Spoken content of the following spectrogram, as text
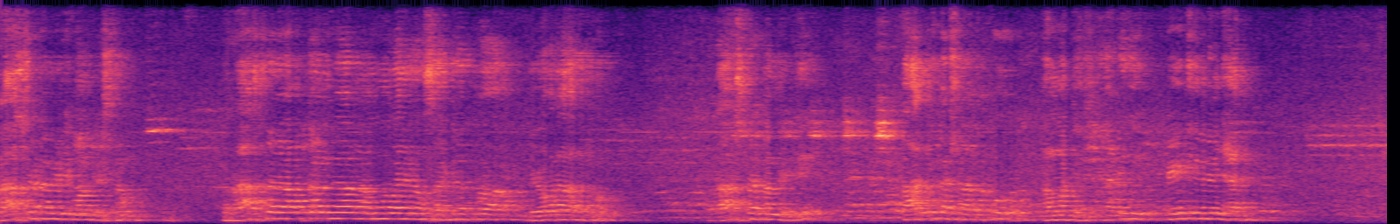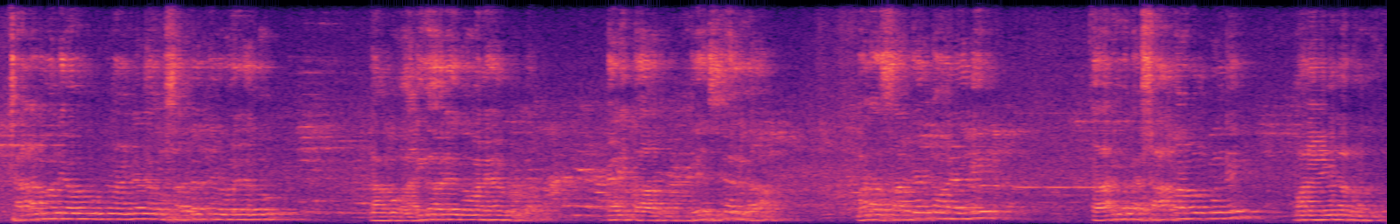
రాష్ట్ర కమిటీ పంపిస్తాం. రాష్ట్ర వ్యాప్తంగా నమోదైన సభ్యత్వ వివరాలను రాష్ట్ర కమిటీ కార్మిక శాఖకు నమోదు చేస్తుంది. అంటే ఇది ట్రేడ్ యూనియన్ యాక్ట్ చాలామంది ఏమనుకుంటున్నారంటే నాకు సభ్యత్వం ఇవ్వలేదు నాకు అధికారం అని అనుకుంటారు కానీ కాదు. బేసికల్గా మన సభ్యత్వం అనేది దాని యొక్క శాపం ఉంటుంది మన యూనియన్లో ఉంటుంది.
